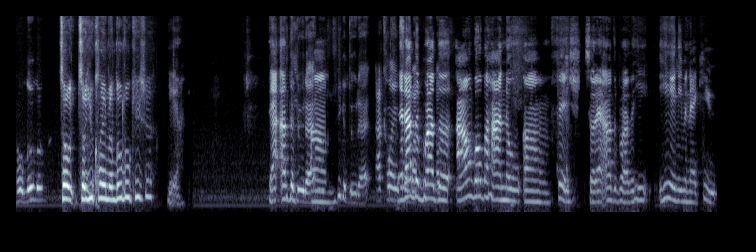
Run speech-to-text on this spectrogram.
Who, Lulu? So so you claiming Lulu, Keisha? Yeah. That She other could do that. um she could do that. I claim that somebody- other brother, I don't go behind no um fish. So that other brother, he he ain't even that cute.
